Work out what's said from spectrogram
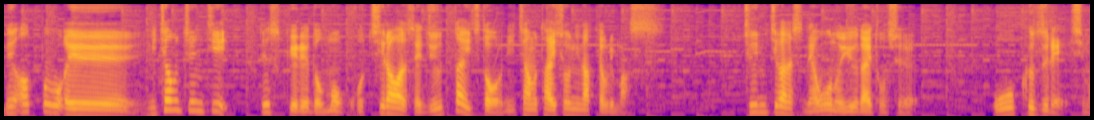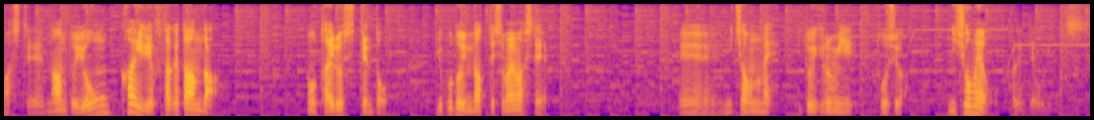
で、あと、えー、日ハム中日ですけれども、こちらはですね、10対1と日ハム対象になっております。中日がですね、大野雄大投手、大崩れしまして、なんと4回で2桁安打の大量失点ということになってしまいまして、えー、日ハムのね、伊藤大海投手が2勝目を挙げております。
